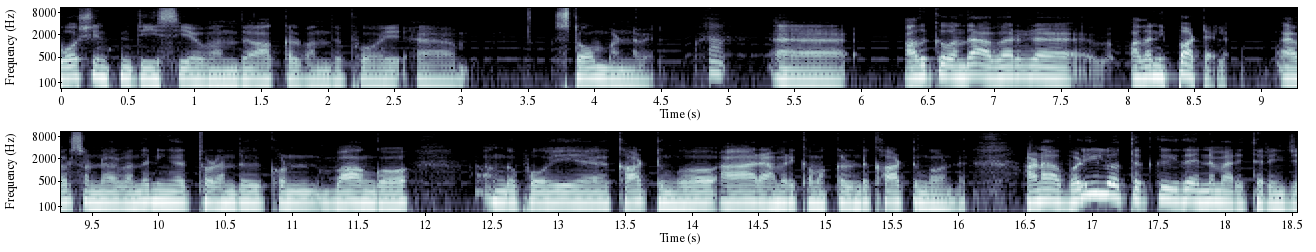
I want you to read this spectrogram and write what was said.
வாஷிங்டன் டிசியை வந்து ஆக்கள் வந்து போய் ஸ்டோம் பண்ணவே அதுக்கு வந்து அவர் அதை நிப்பாட்டல. அவர் சொன்னார் வந்து நீங்கள் தொடர்ந்து கொண் வாங்கோ அங்கே போய் காட்டுங்கோ யார் அமெரிக்க மக்கள் வந்து காட்டுங்கோண்டு. ஆனால் வெளியுலகத்துக்கு இது என்ன மாதிரி தெரிஞ்ச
